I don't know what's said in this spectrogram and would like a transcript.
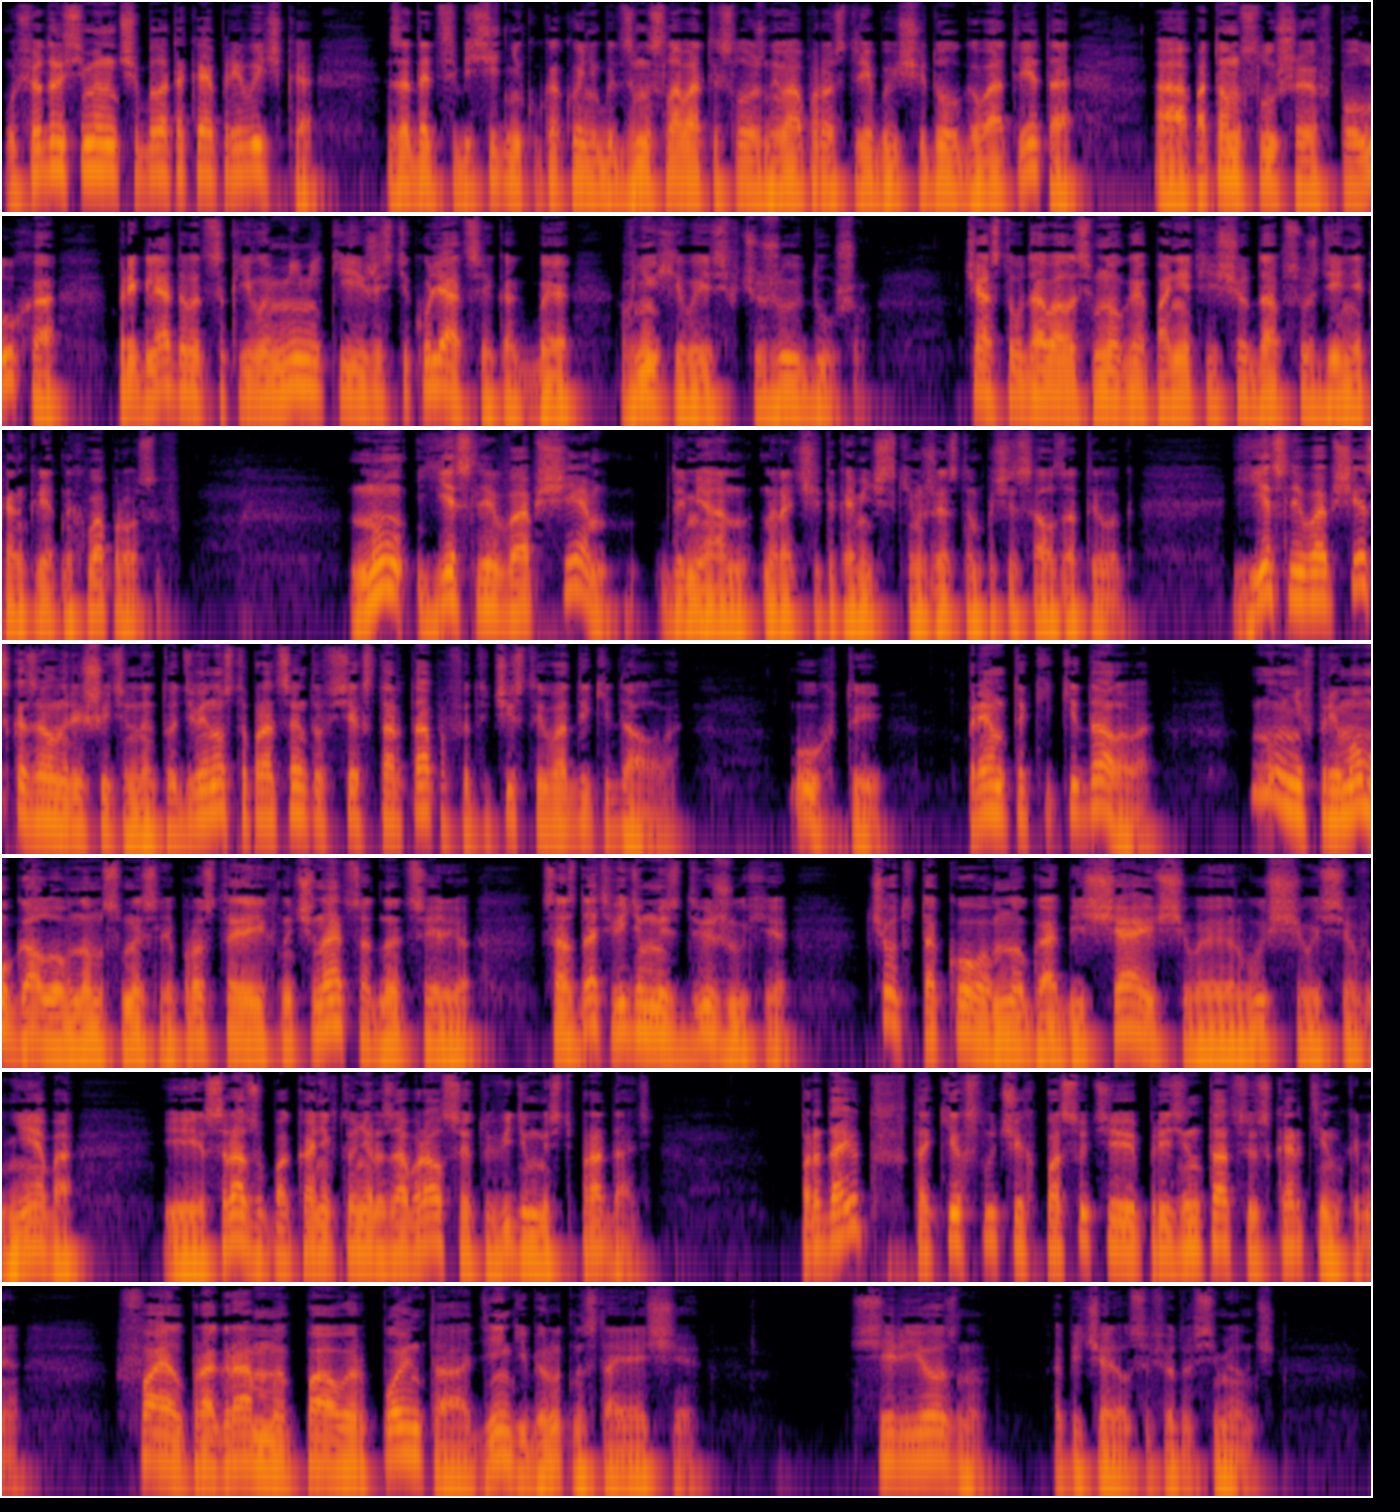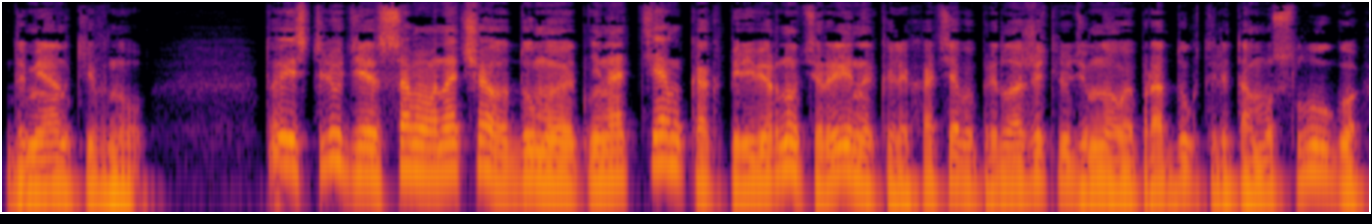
У Федора Семеновича была такая привычка — задать собеседнику какой-нибудь замысловатый сложный вопрос, требующий долгого ответа, а потом, слушая в полухо, приглядываться к его мимике и жестикуляции, как бы внюхиваясь в чужую душу. Часто удавалось многое понять еще до обсуждения конкретных вопросов. «Ну, если вообще...» — Дамиан нарочито комическим жестом почесал затылок. «Если вообще, — сказал он решительно, — то 90% всех стартапов — это чистой воды кидалово. Ух ты! Прям-таки кидалово. Ну, не в прямом уголовном смысле, просто их начинают с одной целью — создать видимость движухи, чего-то такого многообещающего и рвущегося в небо, и сразу, пока никто не разобрался, эту видимость продать. Продают в таких случаях, по сути, презентацию с картинками. Файл программы PowerPoint, а деньги берут настоящие. Серьезно? — опечалился Федор Семенович. Дамиан кивнул. То есть люди с самого начала думают не над тем, как перевернуть рынок или хотя бы предложить людям новый продукт или там услугу,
